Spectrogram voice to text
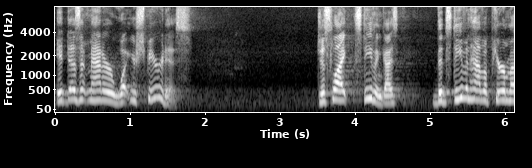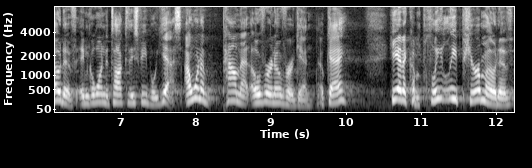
it doesn't matter what your spirit is. Just like Stephen, guys, did Stephen have a pure motive in going to talk to these people? Yes. I want to pound that over and over again, okay? He had a completely pure motive.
